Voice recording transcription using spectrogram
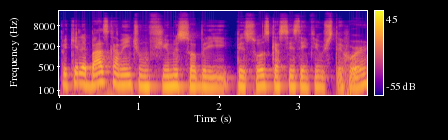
porque ele é basicamente um filme sobre pessoas que assistem filmes de terror.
